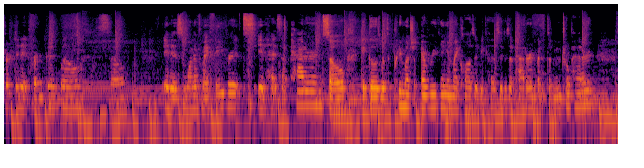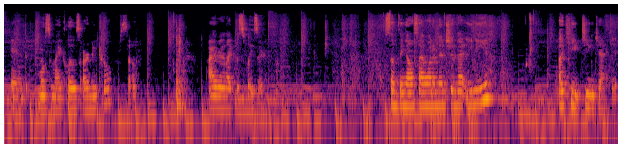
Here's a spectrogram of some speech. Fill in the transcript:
thrifted it from Goodwill, so it is one of my favorites. It has a pattern, so it goes with pretty much everything in my closet because it is a pattern, but it's a neutral pattern. And most of my clothes are neutral, so I really like this blazer. Something else I wanna mention that you need, a cute jean jacket.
